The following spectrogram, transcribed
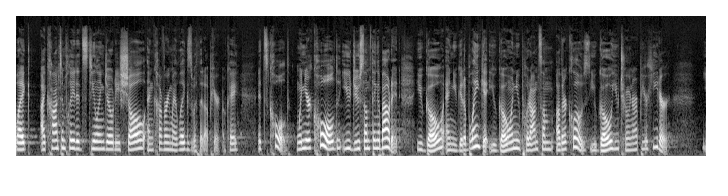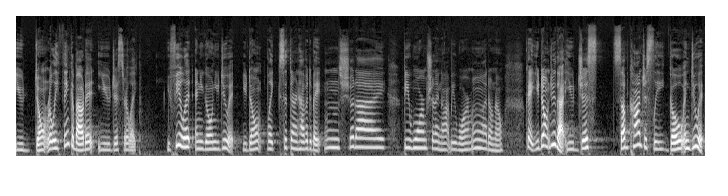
Like I contemplated stealing Jody's shawl and covering my legs with it up here, okay? It's cold. When you're cold, you do something about it. You go and you get a blanket. You go and you put on some other clothes. You go, you turn up your heater. You don't really think about it. You just are like, you feel it and you go and you do it. You don't like sit there and have a debate. Mm, should I be warm? Should I not be warm? Mm, I don't know. Okay, you don't do that. You just subconsciously go and do it.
